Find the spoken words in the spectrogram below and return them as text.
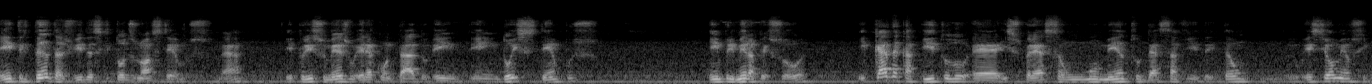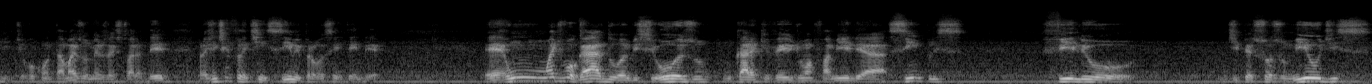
entre tantas vidas que todos nós temos, né? E por isso mesmo ele é contado em, em dois tempos, em primeira pessoa, e cada capítulo é, expressa um momento dessa vida. Então, esse homem é o seguinte: eu vou contar mais ou menos a história dele, para a gente refletir em cima e para você entender. É um advogado ambicioso, um cara que veio de uma família simples, filho de pessoas humildes,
